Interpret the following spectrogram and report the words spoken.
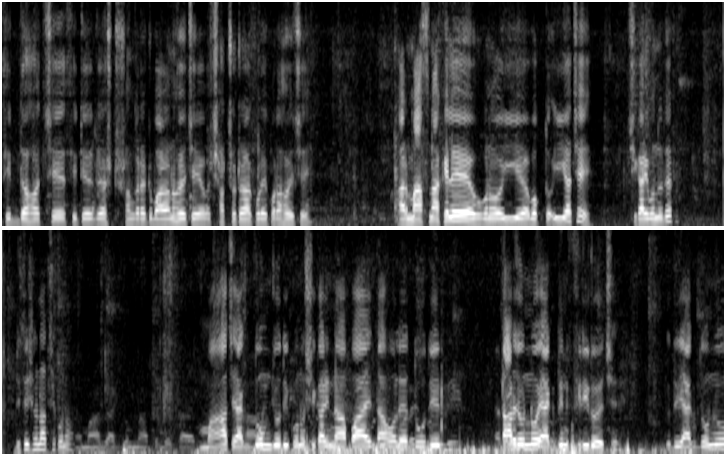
সিট দেওয়া হচ্ছে সিটের সংখ্যাটা একটু বাড়ানো হয়েছে, সাতশো টাকা করে করা হয়েছে। আর মাছ না খেলে কোনো ই, বক্ত ই আছে? শিকারী বন্ধুদের? ডিসিশন আছে কোনো? মাছ একদম একদম যদি কোনো শিকারি না পায়, তাহলে দুদিন তার জন্য একদিন ফ্রি রয়েছে। যদি একদমও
